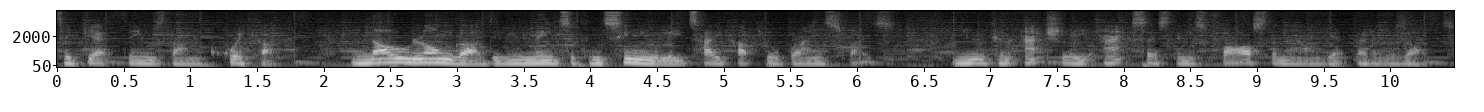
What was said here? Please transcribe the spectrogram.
to get things done quicker. No longer do you need to continually take up your brain space. You can actually access things faster now and get better results.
